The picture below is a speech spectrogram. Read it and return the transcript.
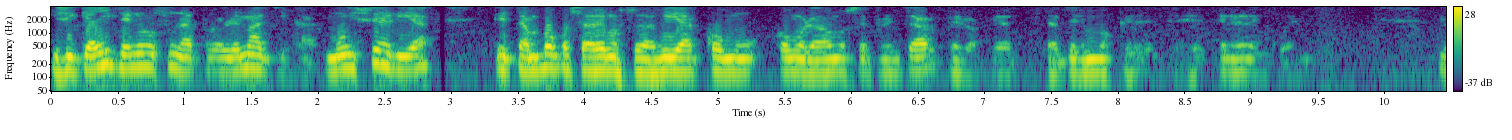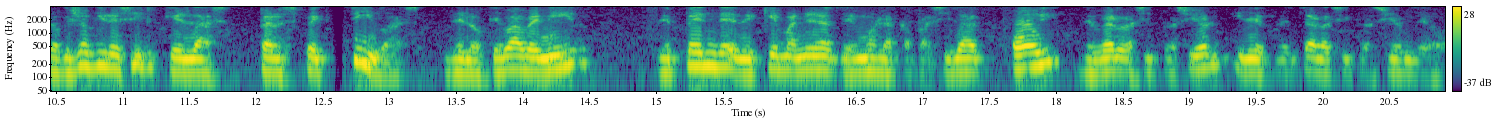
Y sí que ahí tenemos una problemática muy seria que tampoco sabemos todavía cómo, cómo la vamos a enfrentar, pero que la tenemos que eh, tener en cuenta. Lo que yo quiero decir que las perspectivas de lo que va a venir depende de qué manera tenemos la capacidad hoy de ver la situación y de enfrentar la situación de hoy.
